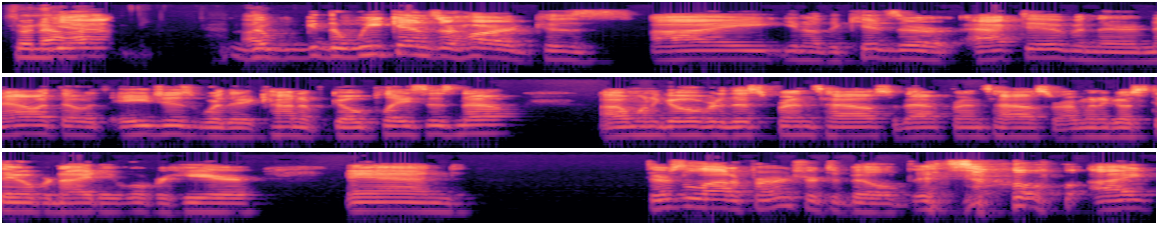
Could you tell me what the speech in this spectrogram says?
so now, yeah, the, the weekends are hard because I, you know, the kids are active and they're now at those ages where they kind of go places now. I want to go over to this friend's house or that friend's house, or I'm going to go stay overnight over here. And there's a lot of furniture to build, and so I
